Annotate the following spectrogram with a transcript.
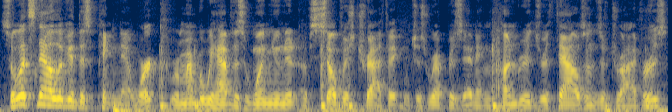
So let's now look at this pink network. Remember, we have this one unit of selfish traffic, which is representing hundreds or thousands of drivers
